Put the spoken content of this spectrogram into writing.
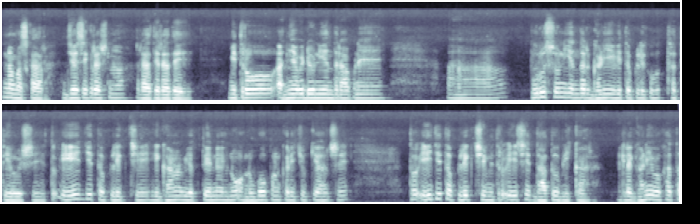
નમસ્કાર. જય શ્રી કૃષ્ણ. રાધે રાધે. મિત્રો, આજના વિડીયોની અંદર આપણે પુરુષોની અંદર ઘણી એવી તકલીફો થતી હોય છે. તો એ જે તકલીફ છે, એ ઘણા વ્યક્તિઓને એનો અનુભવ પણ કરી ચૂક્યા હશે. તો એ જે તકલીફ છે, મિત્રો, એ છે ધાતુ વિકાર. એટલે ઘણી વખત,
